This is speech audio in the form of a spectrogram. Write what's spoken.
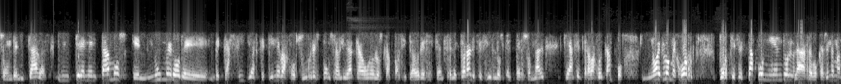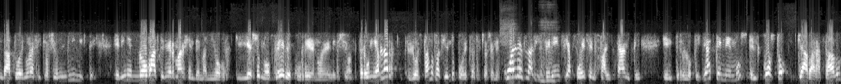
son delicadas. Incrementamos el número de, casillas que tiene bajo su responsabilidad cada uno de los capacitadores asistentes electorales, es decir, los, el personal que hace el trabajo de campo. No es lo mejor, porque se está poniendo la revocación de mandato en una situación límite. El INE no va a tener margen de maniobra y eso no debe ocurrir en una elección. Pero ni hablar, lo estamos haciendo por estas situaciones. ¿Cuál es la diferencia, pues, el faltante entre lo que ya tenemos, el costo ya abaratado,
